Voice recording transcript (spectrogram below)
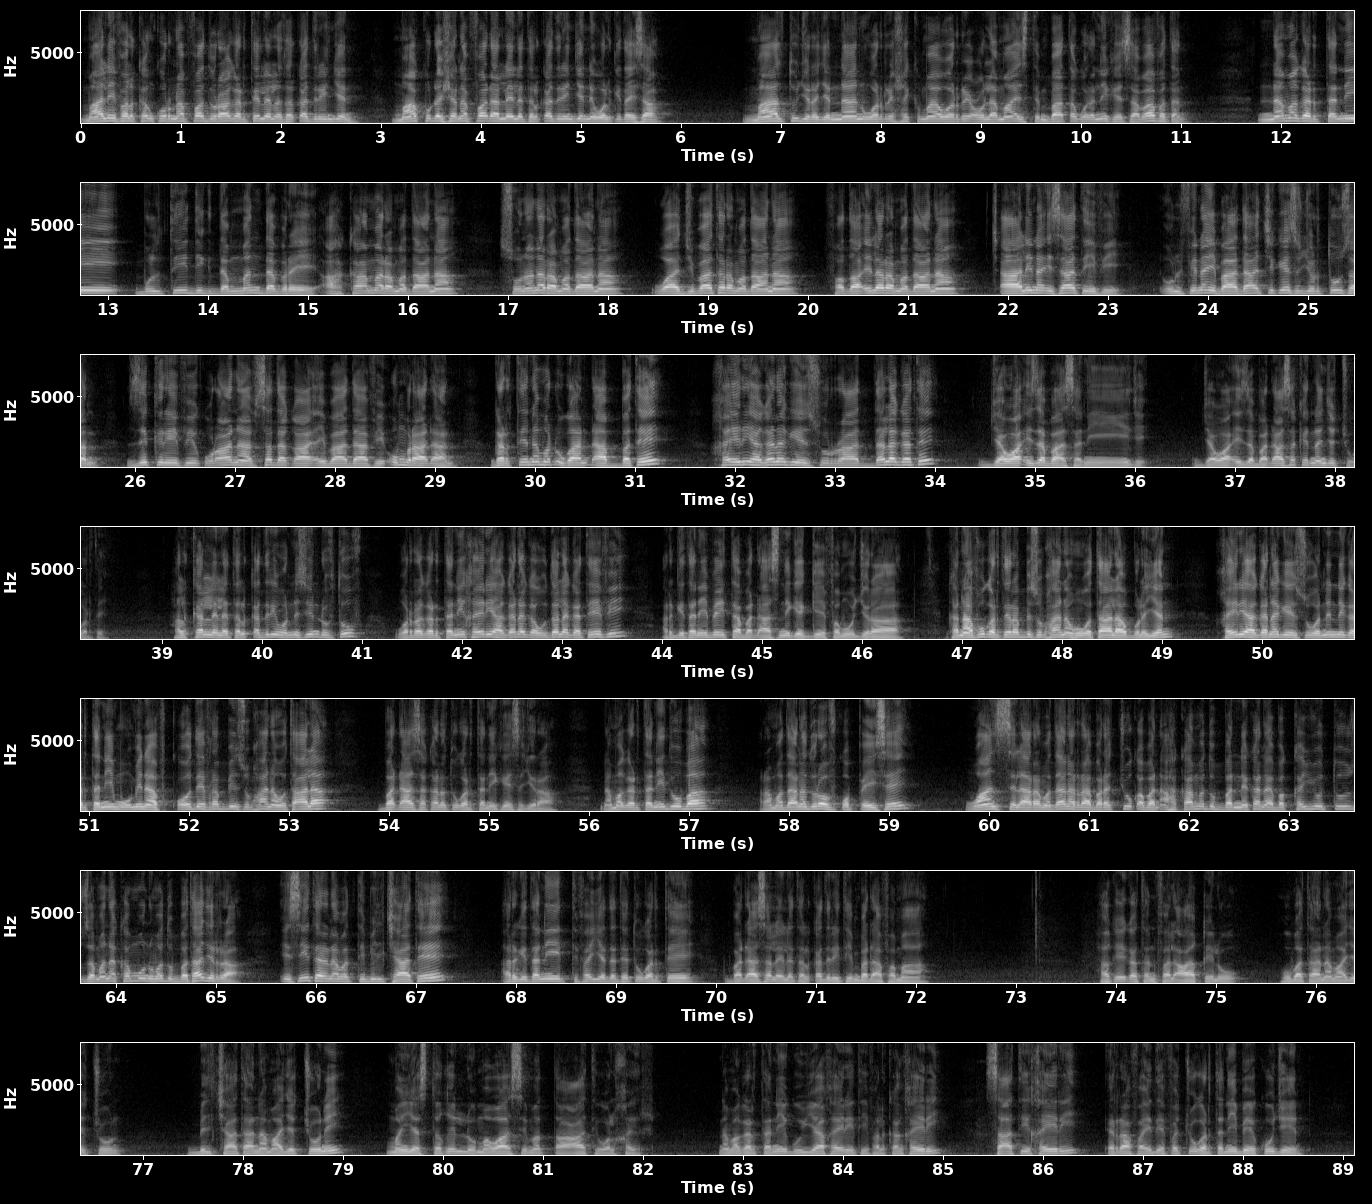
maaliif halkan kurnaffaa duraa gartee leelatal qadriin jenne maa kudha shanaffaadhaan leelatal qadriin jenne walqixa isaa maaltu jira jennaan warri xikmaa warri culamaa istinbaaxa godhanii keessaa baafatan nama gartanii bultii digdamman dabre ahkaama ramadaanaa sunana ramadaanaa waajibaata ramadaanaa fadaa'ila ramadaanaa caalina isaatii fi ulfina ibaadaa achi keessa jirtuu san zikrii fi quraanaaf sadaqaa ibaadaa fi umraadhaan gartee nama dhugaan dhaabbatee khayrii hagana geessurraa dalagate jawaa'iza baasanii je jawaa'iza badhaasa kennan jechuu garte halkan leelatal qadrii wanni siin dhuftuuf warra gartanii khayrii hagana ga'u dalagatee fi argitanii beeytaa badhaasni geggeeffamuu jira kanaafuu gartee rabbi subhaanahu wa ta'ala obboleeyyan khayrii hagana geessu wanni inni gartanii muuminaaf qoodeef rabbiin subhaanahu wa ta'ala badhaasa kanatu gartanii keessa jira nama gartanii duuba ramadaana dura of qopheeysee waan silaa ramadaana irraa barachuu qaban ahkaama dubbanne kana bakkayyuuttu zamana kamuu numa dubbataa jirra isii tana namatti bilchaatee argitanii itti fayyadatetu gartee badhaasa leelatal qadriitiin badhaafamaa haqiiqatan falcaaqilu hubataa namaa jechuun bilchaataa namaa jechuuni man yastaqillu mawaasima axaacaati walkhayr nama gartanii guyyaa khayriitiif halkan khayrii sa'atii khayrii irraa faayideeffachuu gartanii beekuu jeen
